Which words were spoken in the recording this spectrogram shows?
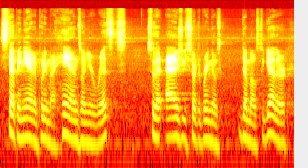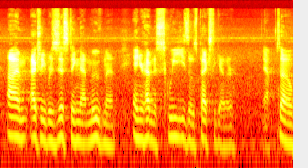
stepping in and putting my hands on your wrists so that as you start to bring those dumbbells together, I'm actually resisting that movement and you're having to squeeze those pecs together. Yeah. So,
